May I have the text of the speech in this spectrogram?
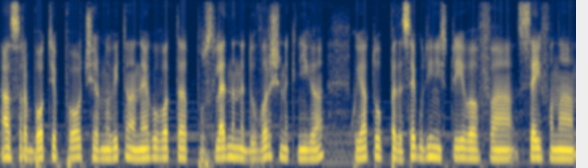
аз работя по черновите на неговата последна недовършена книга, която 50 години стои в сейфа на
